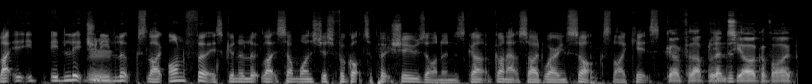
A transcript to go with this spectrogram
Like, it, it, it literally Mm. looks like, on foot, it's going to look like someone's just forgot to put shoes on and has gone, gone outside wearing socks. Like, it's Going for that Balenciaga vibe.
